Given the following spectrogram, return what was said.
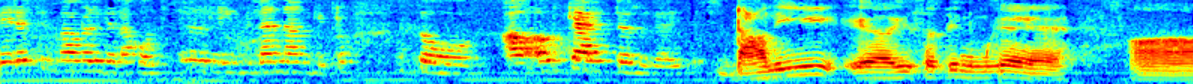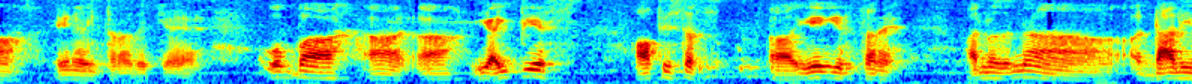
ಬೇರೆ ಸಿನಿಮಾಗಳಿಗೆಲ್ಲ ಹೋಲಿಸಿದ್ರೆ ಅದರಲ್ಲಿ ವಿಲನ್ ಆಗಿದ್ರು ಸೊ ಅವ್ರ ಕ್ಯಾರೆಕ್ಟರ್ ಡಾಲಿ ಈ ಸತಿ ನಿಮಗೆ ಏನು ಹೇಳ್ತಾರೆ ಅದಕ್ಕೆ? ಒಬ್ಬ ಈ ಐ ಪಿ ಎಸ್ ಆಫೀಸರ್ಸ್ ಹೇಗಿರ್ತಾರೆ ಅನ್ನೋದನ್ನು ಡಾಲಿ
